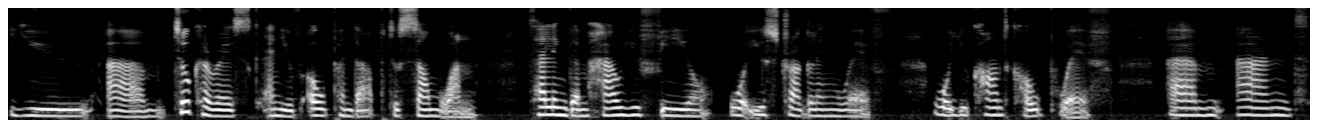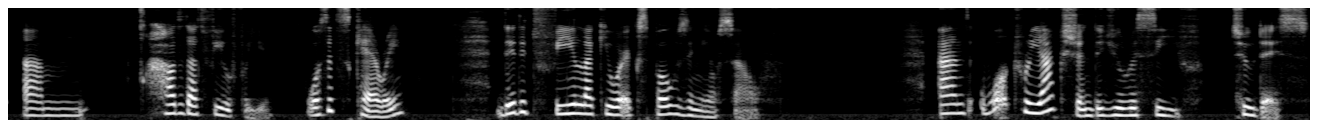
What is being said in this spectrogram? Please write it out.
you um, took a risk and you've opened up to someone, telling them how you feel, what you're struggling with, what you can't cope with, um, and um, how did that feel for you? Was it scary? Did it feel like you were exposing yourself? And what reaction did you receive to this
